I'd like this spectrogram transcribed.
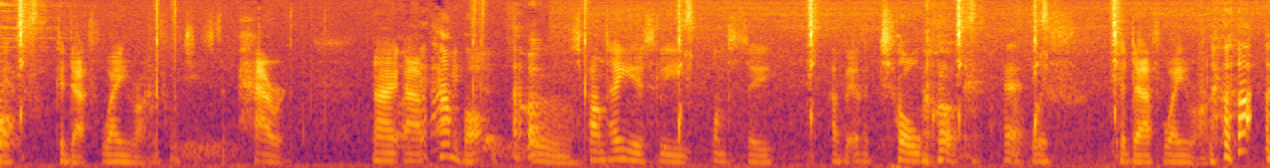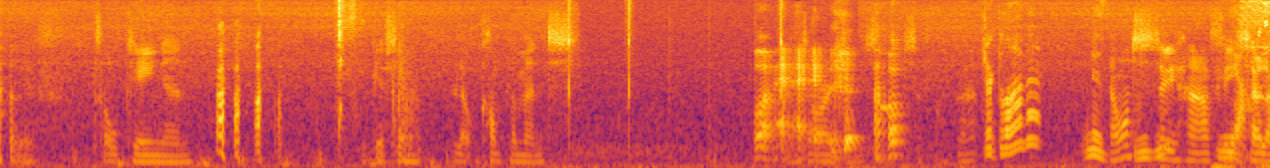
with Gaddafi Wainwright, which is the parent. Now, our Plumbot spontaneously wants to have a bit of a talk Oh, with Gaddafi Wainwright. with talking and he gives him little compliment. on his origins stuff like that. Jerklava? Now, I wanted to have the Yeah. solar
